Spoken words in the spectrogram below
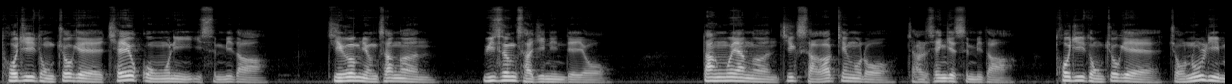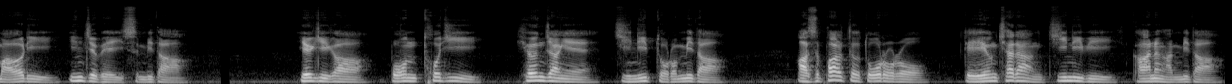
토지 동쪽에 체육공원이 있습니다. 지금 영상은 위성 사진인데요. 땅 모양은 직사각형으로 잘 생겼습니다. 토지 동쪽에 조눌리 마을이 인접해 있습니다. 여기가 본 토지 현장의 진입도로입니다. 아스팔트 도로로 대형 차량 진입이 가능합니다.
